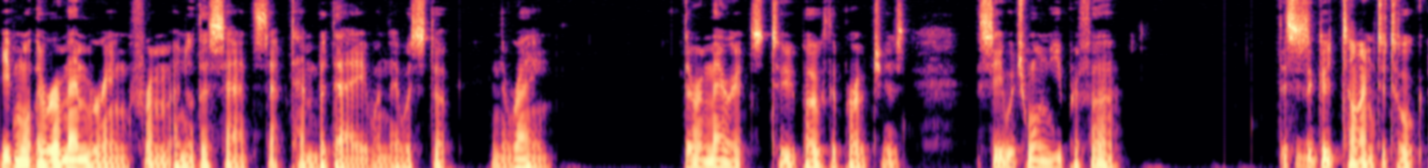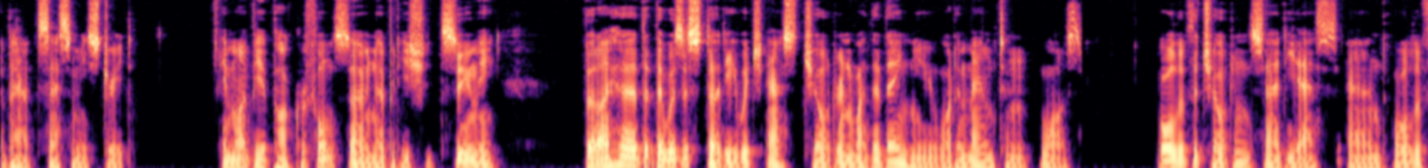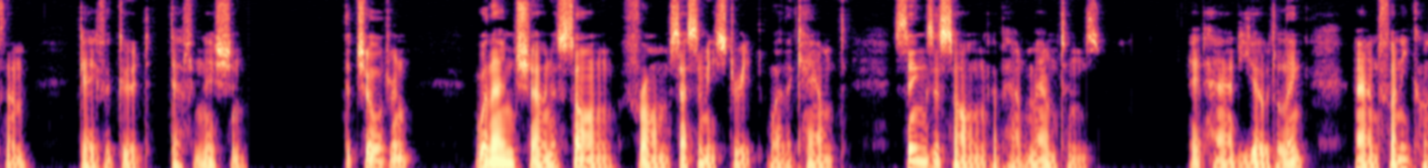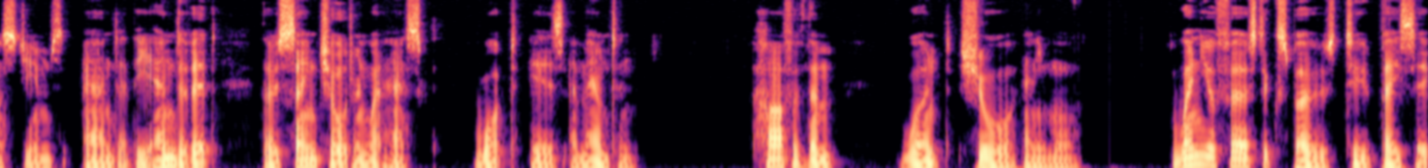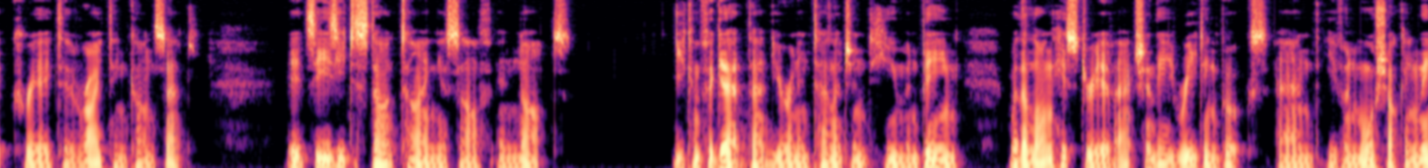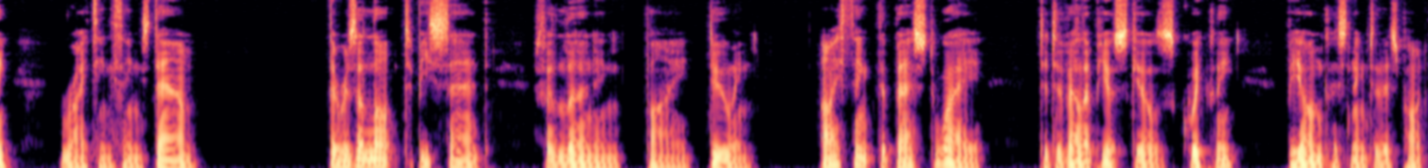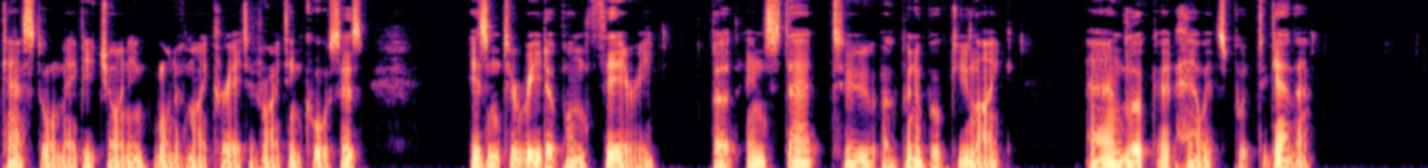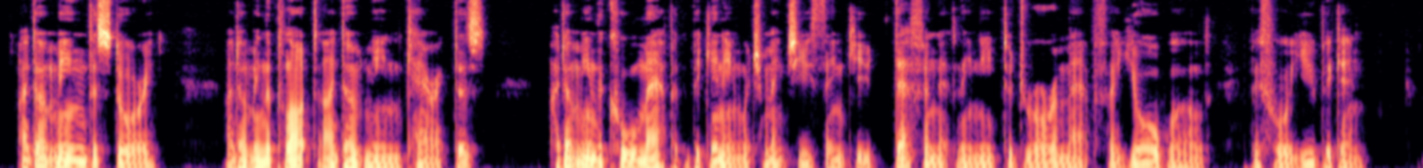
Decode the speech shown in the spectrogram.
even what they're remembering from another sad September day when they were stuck in the rain. There are merits to both approaches. See which one you prefer. This is a good time to talk about Sesame Street. It might be apocryphal, so nobody should sue me, But I heard that there was a study which asked children whether they knew what a mountain was. All of the children said yes, and all of them gave a good definition. The children were then shown a song from Sesame Street where the Count sings a song about mountains. It had yodeling and funny costumes, and at the end of it, those same children were asked, What is a mountain? Half of them weren't sure anymore. When you're first exposed to basic creative writing concepts, it's easy to start tying yourself in knots. You can forget that you're an intelligent human being with a long history of actually reading books and, even more shockingly, writing things down. There is a lot to be said for learning by doing. I think the best way to develop your skills quickly, beyond listening to this podcast or maybe joining one of my creative writing courses, isn't to read up on theory, but instead to open a book you like and look at how it's put together. I don't mean the story, I don't mean the plot, I don't mean characters, I don't mean the cool map at the beginning which makes you think you definitely need to draw a map for your world before you begin.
